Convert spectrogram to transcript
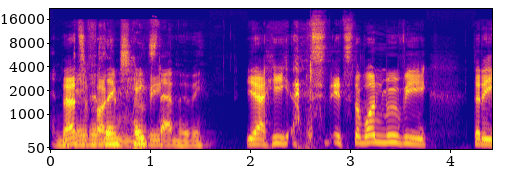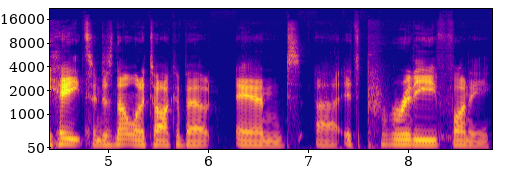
And That's a David fucking Lynch hates movie. that movie. yeah, he it's, it's the one movie that he hates and does not want to talk about, and uh, it's pretty funny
